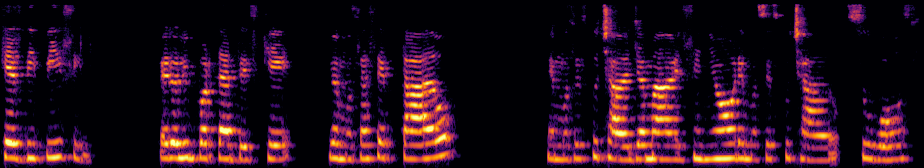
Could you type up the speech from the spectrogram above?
que es difícil, pero lo importante es que lo hemos aceptado, hemos escuchado el llamado del Señor, hemos escuchado su voz,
